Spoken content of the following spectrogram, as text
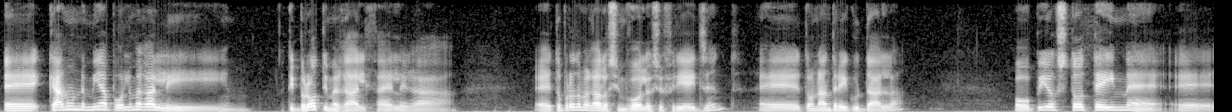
ε, κάνουν μια πολύ μεγάλη, την πρώτη μεγάλη θα έλεγα, ε, το πρώτο μεγάλο συμβόλαιο σε free agent ε, τον Andre Iguodala, ο οποίος τότε είναι ε,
